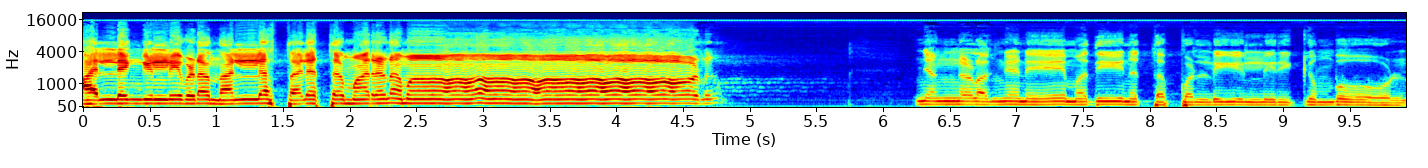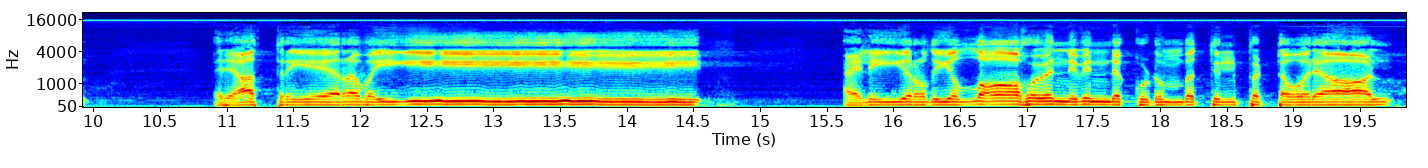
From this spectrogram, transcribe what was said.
അല്ലെങ്കിൽ ഇവിടെ നല്ല സ്ഥലത്തെ മരണമാണ്. ഞങ്ങൾ അങ്ങനെ മദീനത്തെ പള്ളിയിൽ ഇരിക്കുമ്പോൾ രാത്രിയേറെ വൈകി. അലി റതിയല്ലാഹുവിന്റെ കുടുംബത്തിൽപ്പെട്ട ഒരാൾ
